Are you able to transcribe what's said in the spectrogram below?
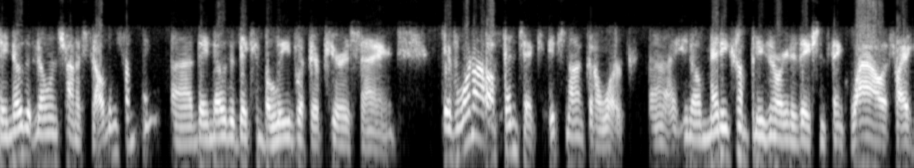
they know that no one's trying to sell them something. Uh, they know that they can believe what their peer is saying. If we're not authentic, it's not going to work. Uh, you know, many companies and organizations think, "Wow, if I,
